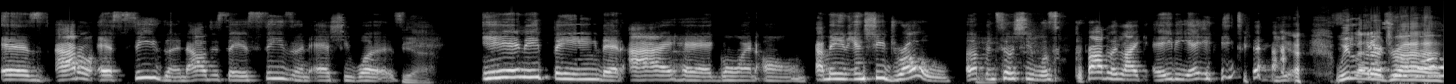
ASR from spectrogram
as I don't as seasoned, I'll just say as seasoned as she was. Yeah. Anything that I had going on. I mean, and she drove up until she was probably like 88. yeah. We let her drive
